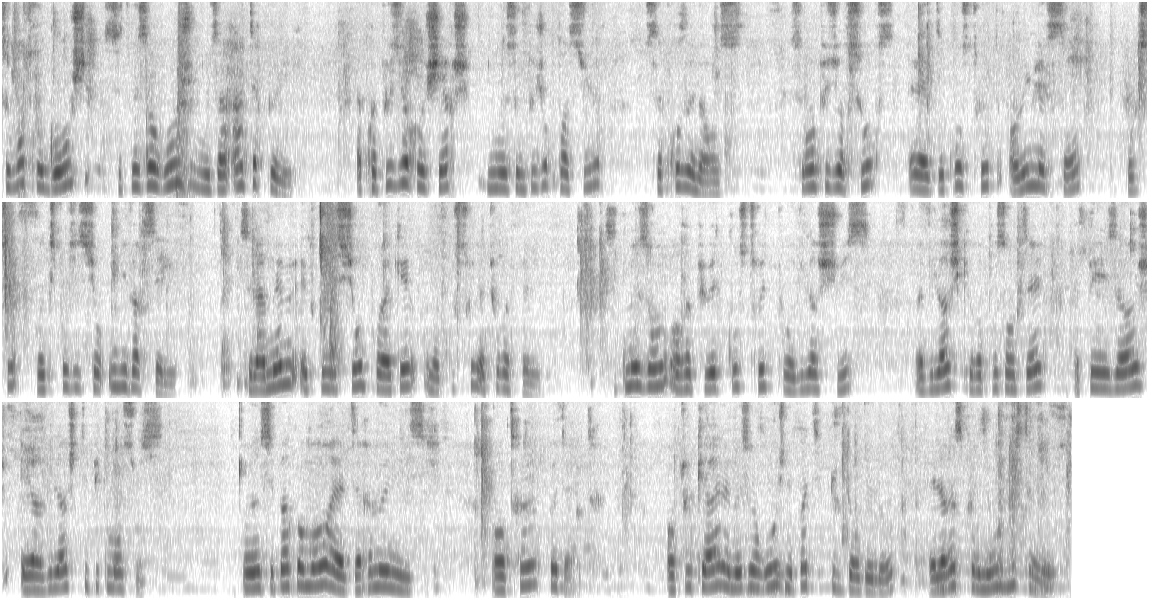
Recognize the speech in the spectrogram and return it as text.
Sur votre gauche, cette maison rouge nous a interpellés. Après plusieurs recherches, nous ne sommes toujours pas sûrs de sa provenance. Selon plusieurs sources, elle a été construite en 1900 pour, pour exposition universelle. C'est la même exposition pour laquelle on a construit la tour Eiffel. Cette maison aurait pu être construite pour un village suisse, un village qui représentait un paysage et un village typiquement suisse. On ne sait pas comment elle a été ramenée ici. En train, peut-être. En tout cas, la Maison Rouge n'est pas typique l'eau, elle reste pour nous mystérieuse.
